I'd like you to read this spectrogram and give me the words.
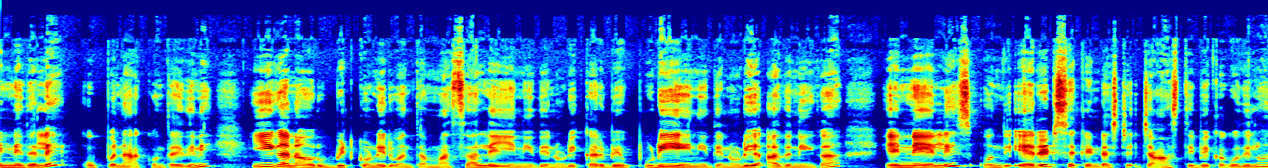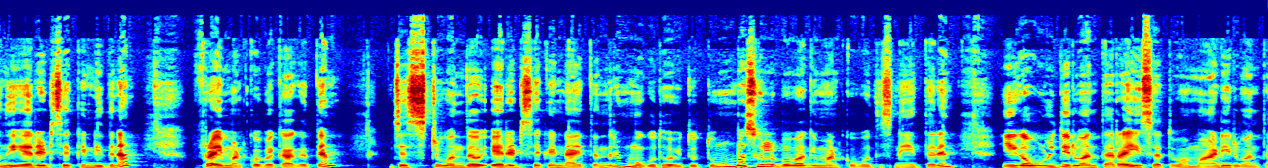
ಎಣ್ಣೆದಲ್ಲೇ ಉಪ್ಪನ್ನು ಹಾಕ್ಕೊತಾ ಇದ್ದೀನಿ. ಈಗ ನಾವು ರುಬ್ಬಿಟ್ಕೊಂಡಿರುವಂಥ ಮಸಾಲೆ ಏನಿದೆ ನೋಡಿ, ಕರಿಬೇವು ಪುಡಿ ಏನಿದೆ ನೋಡಿ, ಅದನ್ನೀಗ ಎಣ್ಣೆಯಲ್ಲಿ ಒಂದು ಎರಡು ಸೆಕೆಂಡ್ ಅಷ್ಟೇ, ಜಾಸ್ತಿ ಬೇಕಾಗೋದಿಲ್ಲ, ಒಂದು ಎರಡು ಸೆಕೆಂಡ್ ಇದನ್ನು ಫ್ರೈ ಮಾಡ್ಕೋಬೇಕಾಗುತ್ತೆ. ಜಸ್ಟ್ ಒಂದು ಎರಡು ಸೆಕೆಂಡ್ ಆಯ್ತಂದರೆ ಮುಗಿದು ಹೋಯಿತು. ತುಂಬ ಸುಲಭವಾಗಿ ಮಾಡ್ಕೋಬೋದು ಸ್ನೇಹಿತರೆ. ಈಗ ಉಳಿದಿರುವಂಥ ರೈಸ್ ಅಥವಾ ಮಾಡಿರುವಂಥ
